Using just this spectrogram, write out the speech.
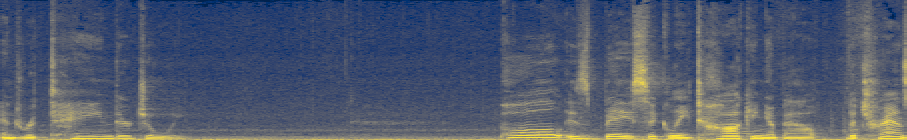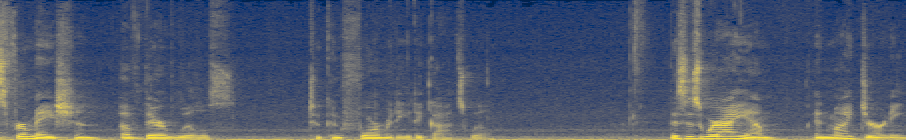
and retain their joy. Paul is basically talking about the transformation of their wills to conformity to God's will. This is where I am in my journey.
